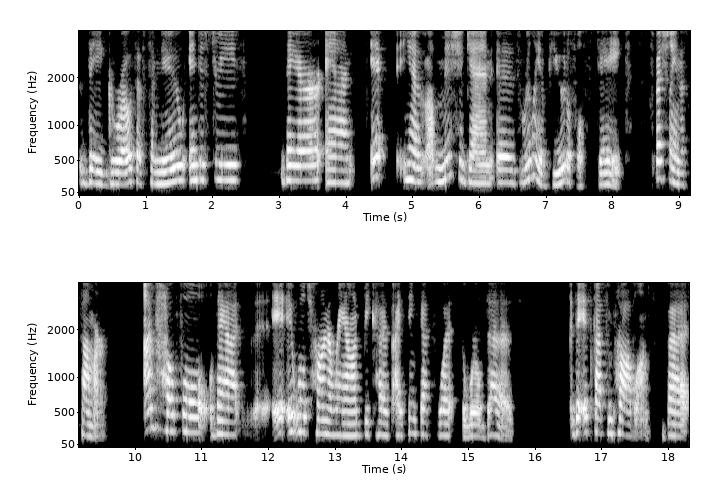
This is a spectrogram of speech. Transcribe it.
the growth of some new industries there. And it, you know, uh, Michigan is really a beautiful state, especially in the summer. I'm hopeful that it, will turn around because I think that's what the world does. It's got some problems, but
